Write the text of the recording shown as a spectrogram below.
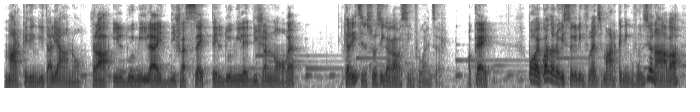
marketing italiano tra il 2017 e il 2019 che all'inizio nessuno si cagava questi influencer ok? Poi quando hanno visto che l'influence marketing funzionava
